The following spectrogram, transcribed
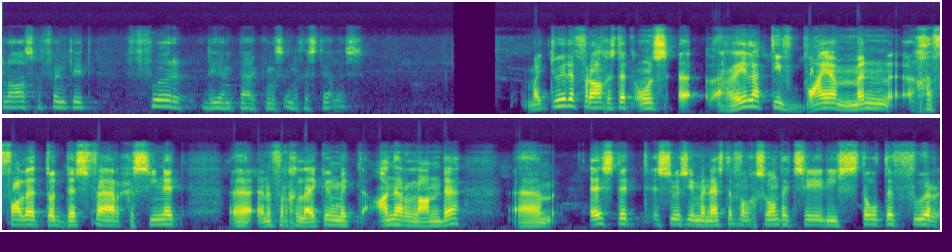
plaasgevind het voor die inperkings ingestel is. My tweede vraag is dat ons uh, relatief baie min gevalle tot dusver gesien het uh, in vergelyking met ander lande. Ehm um, is dit soos die minister van gesondheid sê die stilte voor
